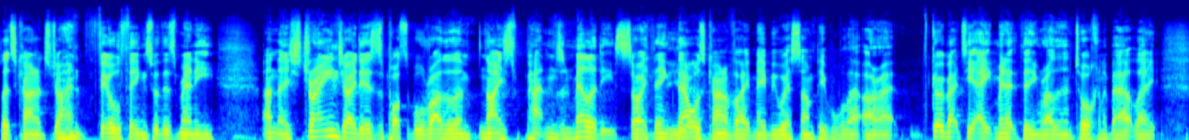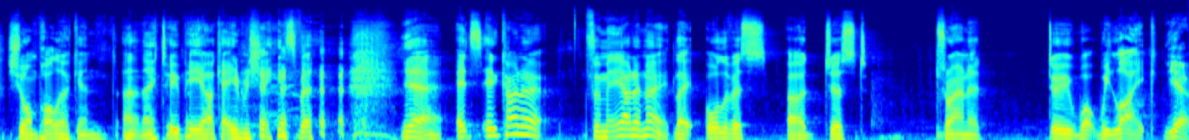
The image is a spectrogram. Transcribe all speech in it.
Let's kind of try and fill things with as many, I don't strange ideas as possible rather than nice patterns and melodies. So I think Yeah. that was kind of like maybe where some people were like, all right, go back to your eight minute thing rather than talking about like Sean Pollock and I don't know, 2P arcade machines. but yeah, it's it kind of, for me, I don't know, like all of us are just trying to do what we like. yeah.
